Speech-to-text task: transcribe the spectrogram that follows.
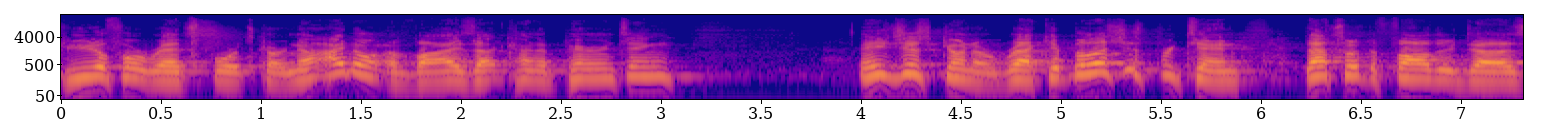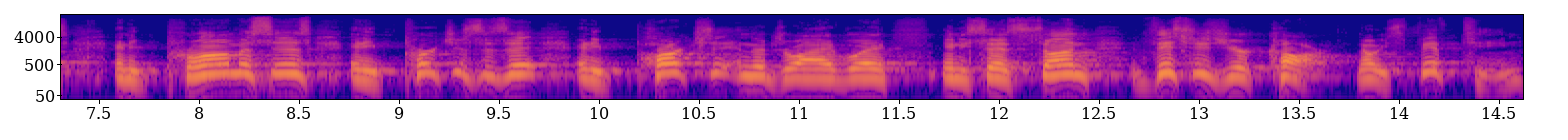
beautiful red sports car. Now, I don't advise that kind of parenting. And he's just going to wreck it. But let's just pretend that's what the father does. And he promises and he purchases it and he parks it in the driveway and he says, Son, this is your car. Now he's 15.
